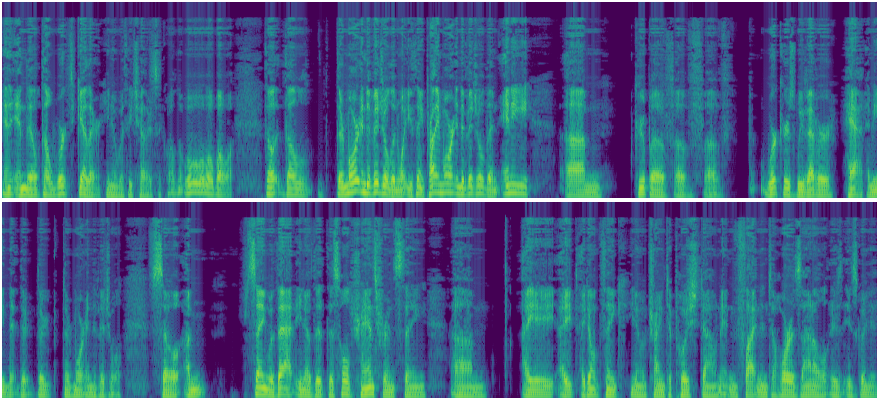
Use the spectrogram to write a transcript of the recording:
and and they'll they'll work together, you know, with each other. It's like, well, whoa, whoa, whoa, whoa, whoa. They'll they'll they're more individual than what you think. Probably more individual than any um, group of of of workers we've ever had. I mean, they're, they're, they're more individual. So I'm saying with that, you know, that this whole transference thing, um, I, I, I don't think, you know, trying to push down and flatten into horizontal is, is going to,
